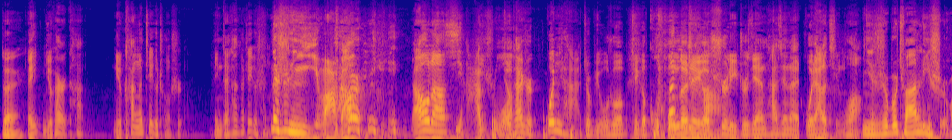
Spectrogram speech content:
对，哎，你就开始看，你就看看这个城市，哎，你再看看这个什么，那是你玩然后儿，你然后呢，瞎说你就开始观察，就比如说这个不同的这个势力之间，他现在国家的情况。你是不是全按历史玩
